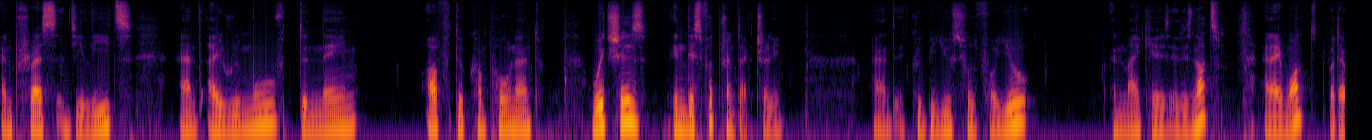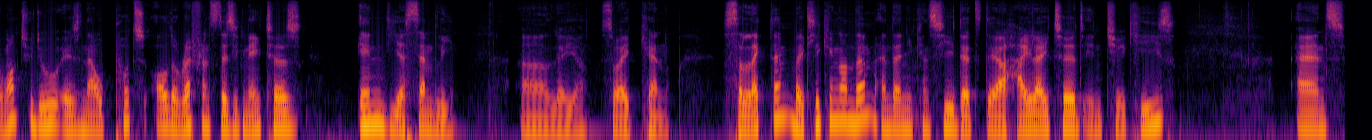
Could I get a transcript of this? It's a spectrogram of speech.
and press delete and I remove the name of the component which is in this footprint actually. And it could be useful for you. In my case it is not. And I want what I want to do is now put all the reference designators in the assembly uh, layer so I can select them by clicking on them and then you can see that they are highlighted in turquoise and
